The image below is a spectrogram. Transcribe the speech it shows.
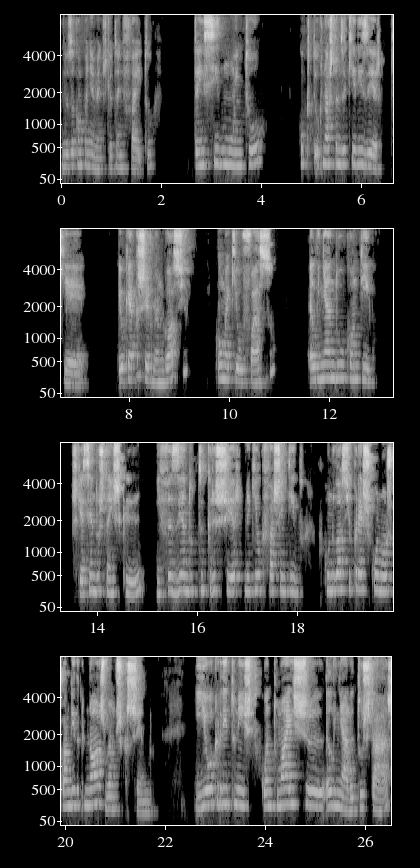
nos acompanhamentos que eu tenho feito tem sido muito o que, o que nós estamos aqui a dizer, que é eu quero crescer o meu negócio, como é que eu o faço? Alinhando-o contigo, esquecendo os tens que e fazendo-te crescer naquilo que faz sentido, porque o negócio cresce connosco à medida que nós vamos crescendo. E eu acredito nisto. Quanto mais uh, alinhada tu estás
